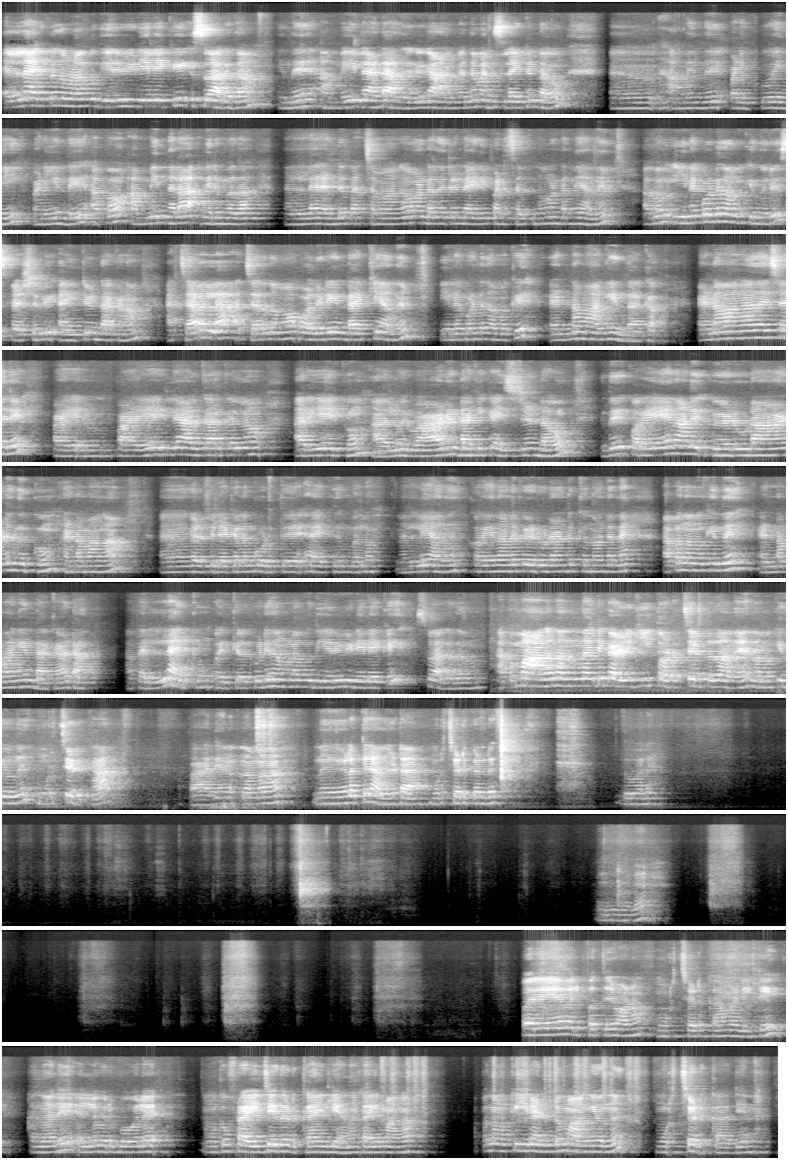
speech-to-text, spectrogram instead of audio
എല്ലാവർക്കും നമ്മളെ പുതിയൊരു വീഡിയോയിലേക്ക് സ്വാഗതം. ഇന്ന് അമ്മയില്ലാണ്ട് ആളുകൾക്ക് കാണുമ്പോൾ തന്നെ മനസ്സിലായിട്ടുണ്ടാവും. അമ്മ ഇന്ന് പണിക്ക് പോയിനി പണിയുണ്ട്. അപ്പോൾ അമ്മ ഇന്നലെ വരുമ്പോതാ നല്ല രണ്ട് പച്ചമാങ്ങ കൊണ്ടുവന്നിട്ടുണ്ടായിനി. പണിസ്ഥലത്ത് നിന്ന് കൊണ്ടുവന്നെയാണ് അപ്പം ഇതിനെ കൊണ്ട് നമുക്ക് ഇന്നൊരു സ്പെഷ്യൽ ഐറ്റം ഉണ്ടാക്കണം. അച്ചാറല്ല അച്ചാർ നമ്മൾ ഓൾറെഡി ഉണ്ടാക്കിയാണ്. ഇതിനെ കൊണ്ട് നമുക്ക് എണ്ണ മാങ്ങ ഉണ്ടാക്കാം. എണ്ണ മാങ്ങ എന്ന് വെച്ചാൽ പഴയ പഴയ ആൾക്കാർക്കെല്ലാം അറിയായിരിക്കും. അതിൽ ഒരുപാട് ഉണ്ടാക്കി കഴിച്ചിട്ടുണ്ടാവും. ഇത് കുറേ നാൾ കേടുകൂടാണ്ട് നിൽക്കും എണ്ണമാങ്ങ ഗൾഫിലേക്കെല്ലാം കൊടുത്ത് അയക്കുമ്പോഴെല്ലാം നല്ലതാണ് കുറേ നാൾ കേടുകൂടാണ്ട് നിൽക്കുന്നതുകൊണ്ട് തന്നെ. അപ്പം നമുക്കിന്ന് എണ്ണമാങ്ങ ഉണ്ടാക്കാം കേട്ടോ. അപ്പം എല്ലാവർക്കും ഒരിക്കൽ കൂടി നമ്മളെ പുതിയൊരു വീഡിയോയിലേക്ക് സ്വാഗതം. അപ്പം മാങ്ങ നന്നായിട്ട് കഴുകി തുടച്ചെടുത്തതാണ്. നമുക്കിതൊന്ന് മുറിച്ചെടുക്കാം. അപ്പം ആദ്യം നമ്മൾ നീളത്തിലാണ് കേട്ടോ മുറിച്ചെടുക്കേണ്ടത് ഇതുപോലെ. ഇതുപോലെ. ഒരേ വലിപ്പത്തിൽ വേണം മുറിച്ചെടുക്കാൻ വേണ്ടിയിട്ട്. എന്നാൽ എല്ലാം ഒരുപോലെ നമുക്ക് ഫ്രൈ ചെയ്തെടുക്കാനില്ലാണ് ടൈം മാങ്ങ. അപ്പം നമുക്ക് ഈ രണ്ട് മാങ്ങയൊന്ന് മുറിച്ചെടുക്കാം ആദ്യം തന്നെ.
